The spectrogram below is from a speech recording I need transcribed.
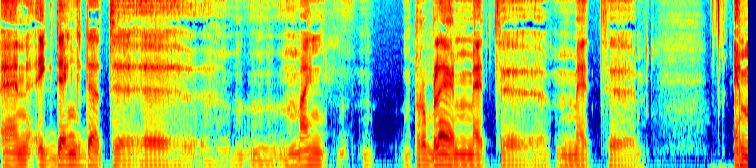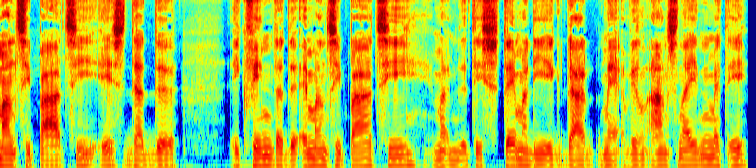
En ik denk dat uh, mijn probleem met, uh, met emancipatie is dat de. Ik vind dat de emancipatie, maar het is het thema die ik daarmee wil aansnijden met u.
